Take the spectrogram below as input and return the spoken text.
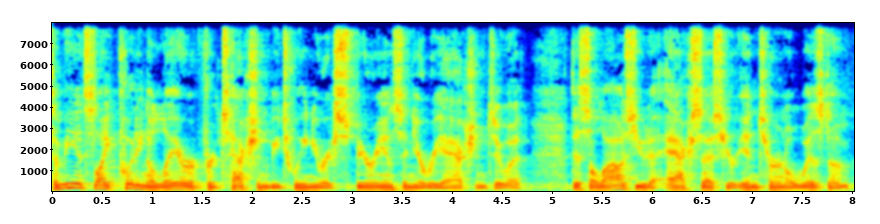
To me, it's like putting a layer of protection between your experience and your reaction to it. This allows you to access your internal wisdom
